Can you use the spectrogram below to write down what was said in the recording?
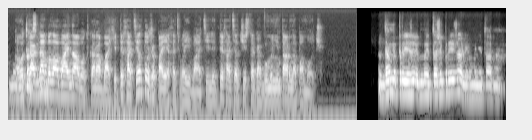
А вот когда сказать. была война вот в Карабахе, ты хотел тоже поехать воевать или ты хотел чисто как гуманитарно помочь? Да, мы, проезжали, мы даже проезжали гуманитарно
